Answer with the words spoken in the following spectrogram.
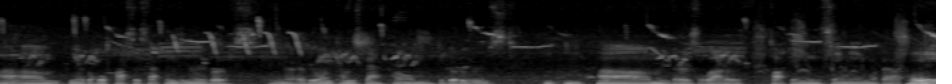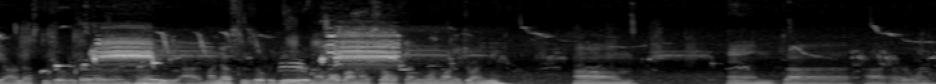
um, you know, the whole process happens in reverse. You know, everyone comes back home to go to roost. Mm-hmm. Um, there's a lot of talking and singing about, hey, our nest is over there, and hey, I, my nest is over here, and I'm all by myself. Anyone want to join me? Um, and uh, uh, everyone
